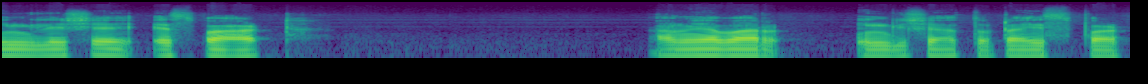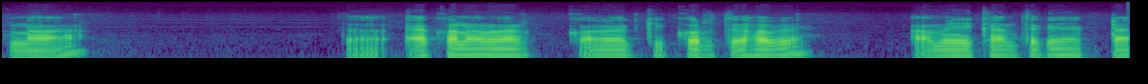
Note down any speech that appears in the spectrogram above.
ইংলিশে এক্সপার্ট আমি আবার ইংলিশে এতটা এক্সপার্ট না। তো এখন আমার কি করতে হবে? আমি এখান থেকে একটা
